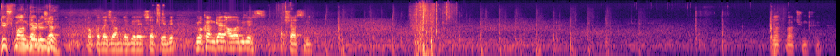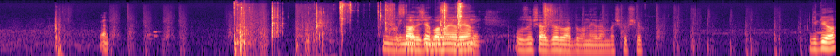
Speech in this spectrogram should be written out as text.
Düşman Buradan görüldü. cam- Kapıda camda bir headshot yedi. Gökhan gel alabiliriz aşağısını. Uzaklar çünkü. Ben Şimdi 1094, sadece bana yarayan 1004. uzun şarjör vardı bana yarayan başka bir şey yok. Gidiyor.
